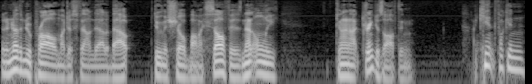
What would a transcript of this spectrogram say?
And another new problem I just found out about doing the show by myself is not only can I not drink as often, I can't fucking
